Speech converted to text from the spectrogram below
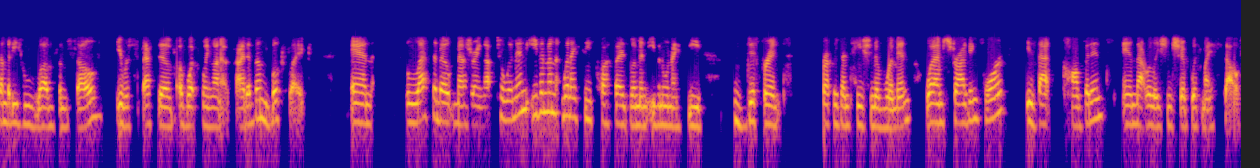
somebody who loves themselves, irrespective of what's going on outside of them, looks like. And less about measuring up to women, even when, I see plus size women, even when I see different representation of women, what I'm striving for is that confidence and that relationship with myself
